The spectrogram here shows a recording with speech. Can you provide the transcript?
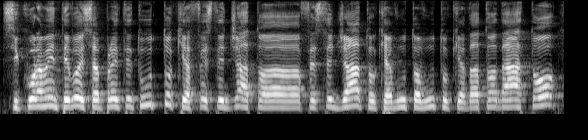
Sicuramente voi saprete tutto, chi ha festeggiato ha festeggiato, chi ha avuto ha avuto, chi ha dato ha dato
